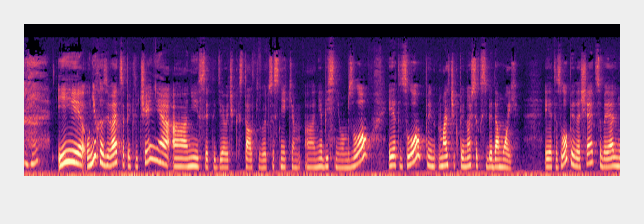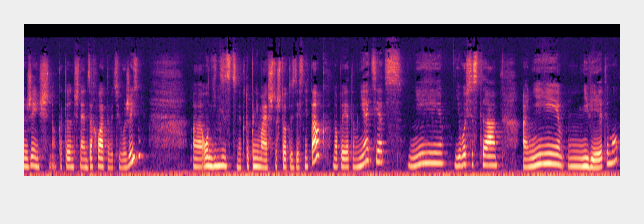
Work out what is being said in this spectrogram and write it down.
Mm-hmm. И у них развивается приключение, а они с этой девочкой сталкиваются с неким а, необъяснимым злом, и это зло мальчик приносит к себе домой. И это зло превращается в реальную женщину, которая начинает захватывать его жизнь, а, он единственный, кто понимает, что что-то здесь не так, но при этом ни отец, ни его сестра, они не верят ему.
